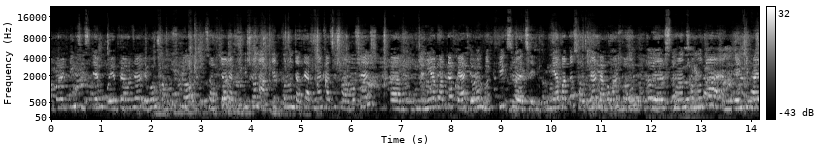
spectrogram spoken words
অপারেটিং সিস্টেম, ওয়েব ব্রাউজার এবং সমস্ত সফটওয়্যার অ্যাপ্লিকেশন আপডেট করুন যাতে আপনার কাছে সর্বশেষ নিরাপত্তা প্যাচ এবং বিগফিক্স রয়েছে। নিরাপত্তা সফটওয়্যার ব্যবহার করুন। স্থানসম্মত অ্যান্টিভাইরাস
